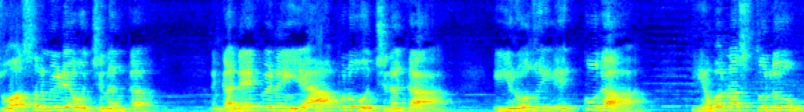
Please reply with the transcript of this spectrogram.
సోషల్ మీడియా వచ్చినాక ఇంకా అనేకమైన యాప్లు వచ్చినాక ఈరోజు ఎక్కువగా యవనస్తులు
